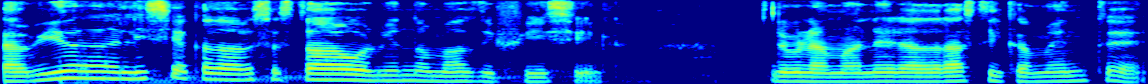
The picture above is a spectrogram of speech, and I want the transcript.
La vida de Alicia cada vez estaba volviendo más difícil. De una manera drásticamente,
